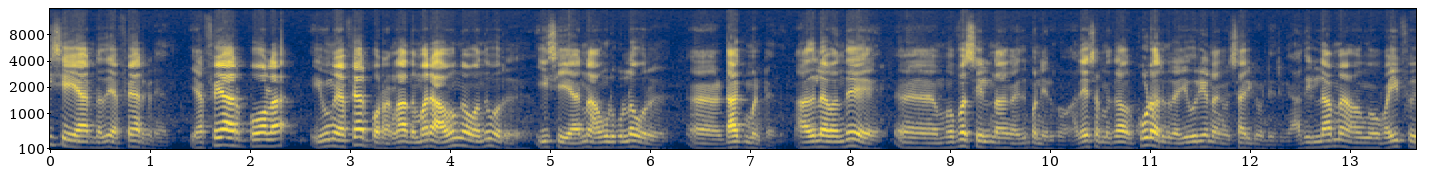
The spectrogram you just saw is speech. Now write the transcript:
ஈசிஐஆர்ன்றது எஃப்ஐஆர் கிடையாது. எஃப்ஐஆர் போல் இவங்க எஃப்ஐஆர் போடுறாங்களா? அந்த மாதிரி அவங்க வந்து ஒரு ஈசிஐஆர்னு அவங்களுக்குள்ள ஒரு டாக்குமெண்ட் அது. அதில் வந்து முபசீல் நாங்கள் இது பண்ணியிருக்கோம். அதே சமயத்தில் அவர் கூட இருக்கிற யூரியா நாங்கள் விசாரிக்க வேண்டியிருக்கு. அது இல்லாமல் அவங்க ஒய்ஃபு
